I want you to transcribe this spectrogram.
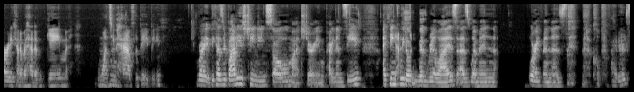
already kind of ahead of game once mm-hmm. you have the baby. Right, because your body is changing so much during pregnancy. I think yes. we don't even realize as women or even as medical providers,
